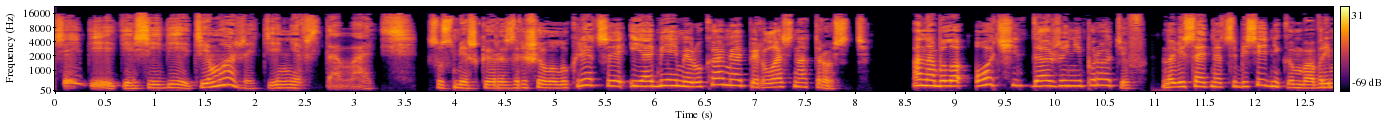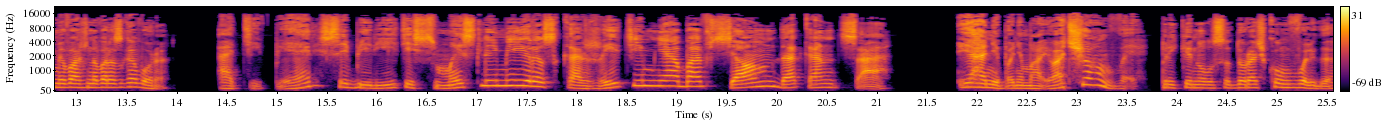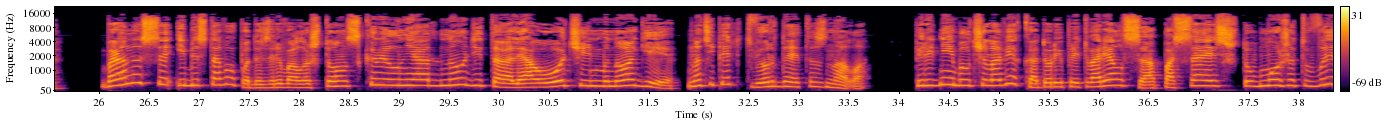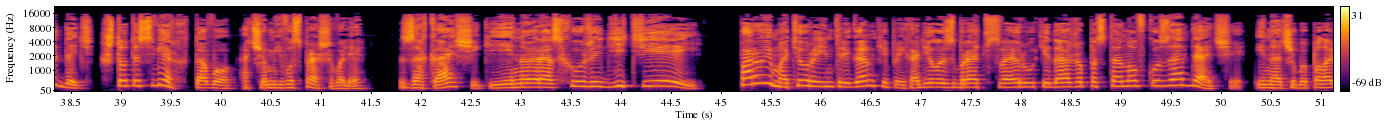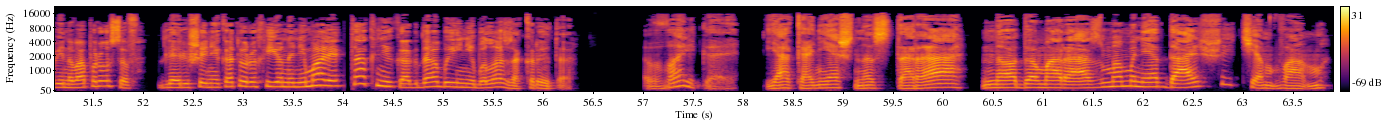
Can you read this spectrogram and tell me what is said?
«Сидите, сидите, можете не вставать», — с усмешкой разрешила Лукреция и обеими руками оперлась на трость. Она была очень даже не против нависать над собеседником во время важного разговора. А теперь соберитесь с мыслями и расскажите мне обо всем до конца». «Я не понимаю, о чем вы?» — прикинулся дурачком Вольга. Баронесса и без того подозревала, что он скрыл не одну деталь, а очень многие, но теперь твердо это знала. Перед ней был человек, который притворялся, опасаясь, что может выдать что-то сверх того, о чем его спрашивали. Заказчики иной раз хуже детей. Порой матерой интриганке приходилось брать в свои руки даже постановку задачи, иначе бы половина вопросов, для решения которых ее нанимали, так никогда бы и не была закрыта. «Вальга, я, конечно, стара, но до маразма мне дальше, чем вам».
